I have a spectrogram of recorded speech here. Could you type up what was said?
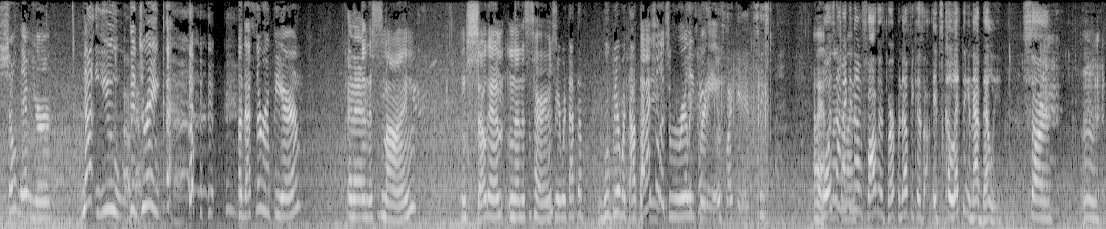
show them your, not you, the Okay. drink. so that's the root beer. And then this is mine. It's so good. And then this is hers. root beer without the root beer without the. That actually looks really It pretty. Just like it. It tastes. Okay, Well, I'm it's not making them fathers burp enough because it's collecting in that belly. So. Mm.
